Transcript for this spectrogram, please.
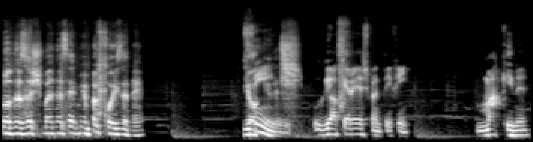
todas as semanas é a mesma coisa, né? Sim, o Guioqueres, pronto, enfim, máquina.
